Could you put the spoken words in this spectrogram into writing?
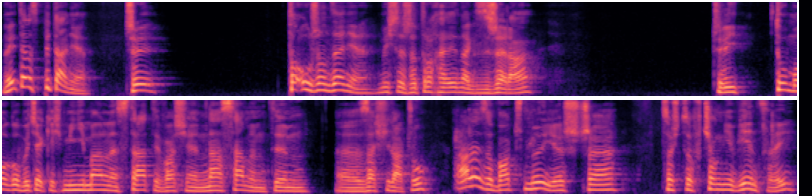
No i teraz pytanie, czy to urządzenie, myślę, że trochę jednak zżera, czyli tu mogą być jakieś minimalne straty właśnie na samym tym e, zasilaczu, ale zobaczmy jeszcze coś, co wciągnie więcej,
